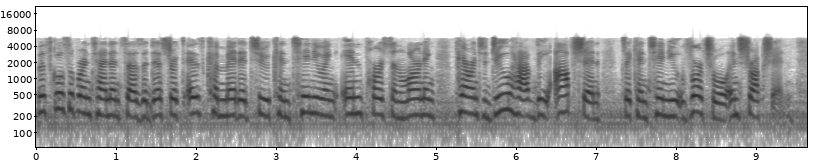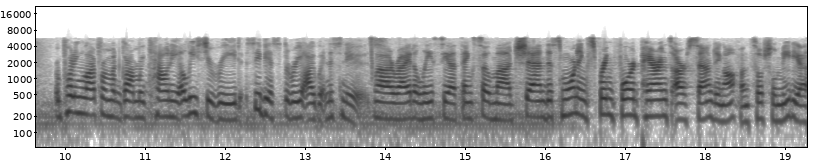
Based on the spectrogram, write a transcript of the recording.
The school superintendent says the district is committed to continuing in-person learning. Parents do have the option to continue virtual instruction. Reporting live from Montgomery County, Alecia Reid, CBS 3 Eyewitness News. All right, Alecia, thanks so much. And this morning, Spring-Ford parents are sounding off on social media.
